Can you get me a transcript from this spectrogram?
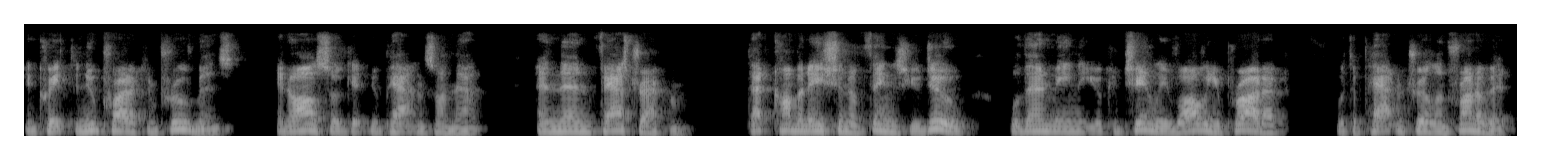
and create the new product improvements and also get new patents on that and then fast track them. That combination of things you do will then mean that you're continually evolving your product with the patent trail in front of it.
